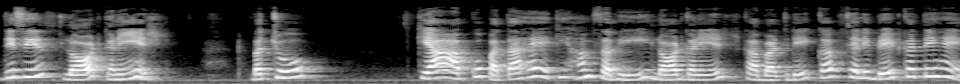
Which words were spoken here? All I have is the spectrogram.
this is lord Ganesh बच्चों, क्या आपको पता है कि हम सभी लॉर्ड गणेश का बर्थडे कब सेलिब्रेट करते हैं?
